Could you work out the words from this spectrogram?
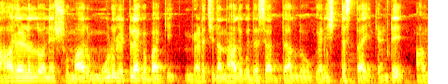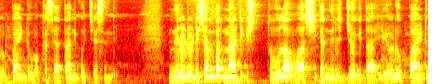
ఆరేళ్ళలోనే సుమారు మూడు రెట్లు ఎగబాకి గడిచిన నాలుగు దశాబ్దాల్లో గరిష్ట స్థాయికి అంటే ఆరు పాయింట్ ఒక్క శాతానికి వచ్చేసింది. నిరుడు డిసెంబర్ నాటికి స్థూల వార్షిక నిరుద్యోగిత ఏడు పాయింట్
